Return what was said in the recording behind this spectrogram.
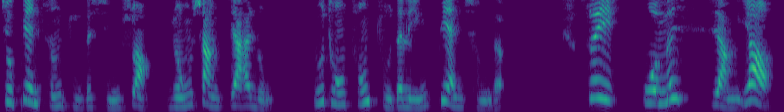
就变成主的形状，荣上加荣，如同从主的灵变成的。所以，我们想要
